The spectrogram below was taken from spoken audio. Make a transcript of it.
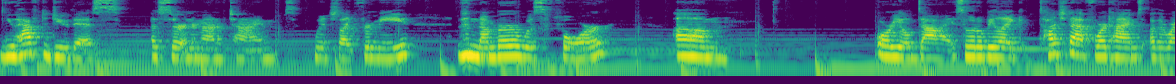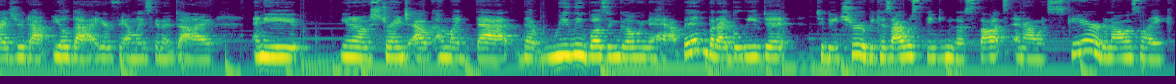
"You have to do this." a certain amount of times, which like for me, the number was four. Um or you'll die. So it'll be like touch that four times, otherwise you're di- you'll die. Your family's gonna die. Any you know strange outcome like that that really wasn't going to happen, but I believed it to be true because I was thinking those thoughts and I was scared and I was like,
